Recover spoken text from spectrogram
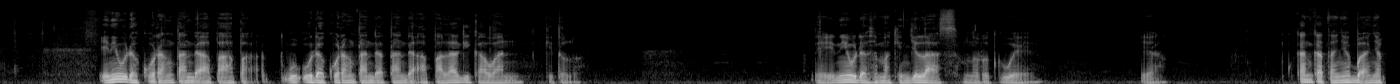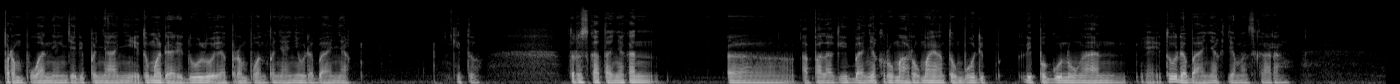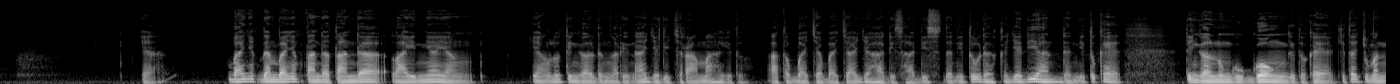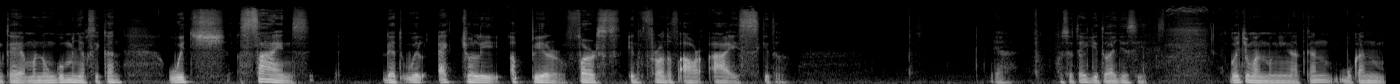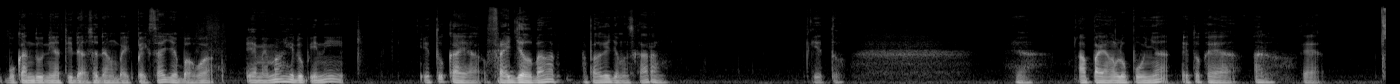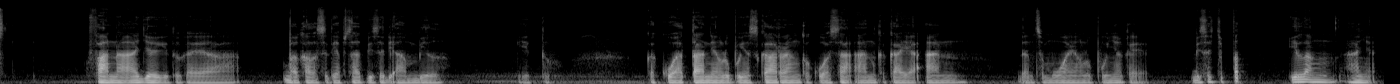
Ini udah kurang tanda apa-apa, udah kurang tanda-tanda apa lagi kawan gitu loh. Ya ini udah semakin jelas menurut gue. Ya. Kan katanya banyak perempuan yang jadi penyanyi, itu mah dari dulu ya perempuan penyanyi udah banyak. Gitu. Terus katanya kan uh, apalagi banyak rumah-rumah yang tumbuh di di pegunungan. Ya itu udah banyak zaman sekarang. Ya banyak dan banyak tanda-tanda lainnya yang yang lu tinggal dengerin aja di ceramah gitu. Atau baca-baca aja hadis-hadis dan itu udah kejadian. Dan itu kayak tinggal nunggu gong gitu. Kayak kita cuman kayak menunggu menyaksikan which signs that will actually appear first in front of our eyes gitu. Ya maksudnya gitu aja sih. Gue cuman mengingatkan bukan bukan dunia tidak sedang baik-baik saja bahwa ya memang hidup ini itu kayak fragile banget apalagi zaman sekarang. Gitu. Ya apa yang lu punya itu kayak aduh kayak fana aja gitu kayak bakal setiap saat bisa diambil gitu. Kekuatan yang lu punya sekarang kekuasaan kekayaan dan semua yang lu punya kayak bisa cepet hilang hanya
